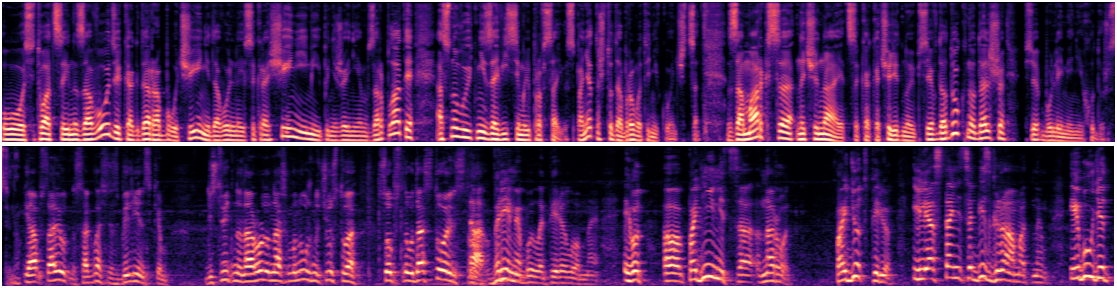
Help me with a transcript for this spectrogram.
о ситуации на заводе, когда рабочие, недовольные сокращениями и понижением зарплаты, основывают независимый профсоюз. Понятно, что добром это не кончится. За Маркса начинается как очередной псевдодок, но дальше все более-менее художественно. Я абсолютно согласен с Белинским. Действительно, народу нашему нужно чувство собственного достоинства. Да, время было переломное. И вот э, поднимется народ, пойдет вперед или останется безграмотным и будет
